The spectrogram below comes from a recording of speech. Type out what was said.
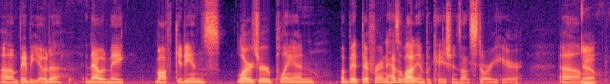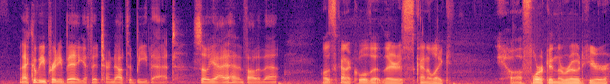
um, Baby Yoda, and that would make Moff Gideon's larger plan a bit different. It has a lot of implications on story here. Um, yeah? That could be pretty big if it turned out to be that. So yeah, I hadn't thought of that. Well, it's kind of cool that there's kind of like you know, a fork in the road here,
